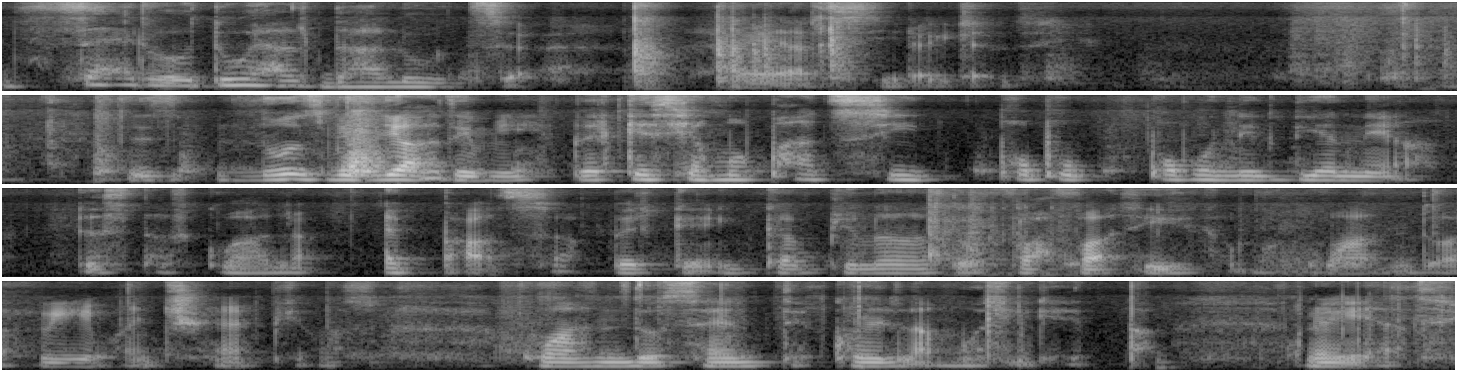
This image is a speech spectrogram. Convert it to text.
0-2 al Daluzia. Ragazzi, ragazzi non svegliatemi perché siamo pazzi proprio, proprio nel DNA. Questa squadra è pazza perché in campionato fa fatica, ma quando arriva in Champions, quando sente quella musichetta, ragazzi,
